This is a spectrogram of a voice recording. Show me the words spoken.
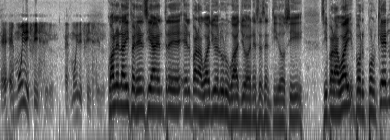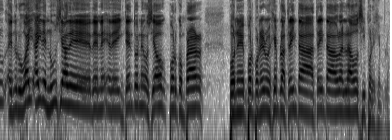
es, es, muy difícil, es muy difícil. ¿Cuál es la diferencia entre el paraguayo y el uruguayo en ese sentido? Si si Paraguay, ¿por, por qué en, Uruguay hay denuncias de, de, intentos negociados por comprar, por poner un ejemplo, a 30, a 30 dólares la dosis, por ejemplo?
